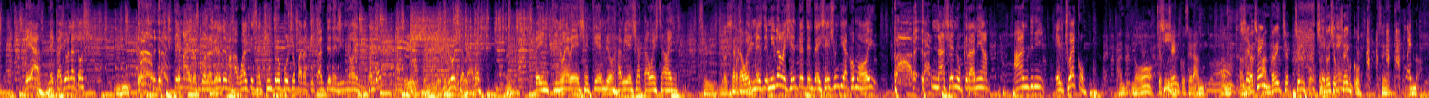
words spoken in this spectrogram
Vea, me cayó la tos. El tema de los corraleros de Majagual que Sachin propuso para que canten el himno en... ¿Dónde? Sí. En Rusia, la bueno. 29 de septiembre, don Javier, se acabó esta vaina. Sí, ya Se acabó el mes de 1976, un día como hoy, nace en Ucrania Andriy el Chueco. And- no, Sí. Shevchenko será. An- an- Andrei- Shevchenko. Andrei Shevchenko. Sí.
